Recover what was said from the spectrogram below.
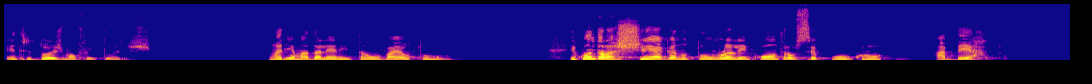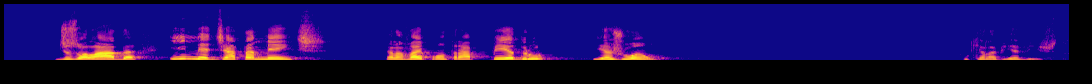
entre dois malfeitores. Maria Madalena então vai ao túmulo. E quando ela chega no túmulo, ela encontra o sepulcro aberto desolada, imediatamente ela vai encontrar Pedro e a João. O que ela havia visto.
